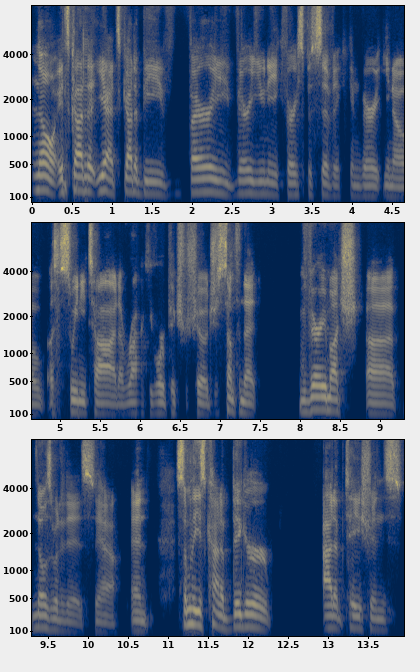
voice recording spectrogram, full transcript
No, it's got to yeah, it's got to be very very unique, very specific and very, you know, a Sweeney Todd, a Rocky Horror Picture Show, just something that very much uh knows what it is. Yeah. And some of these kind of bigger adaptations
